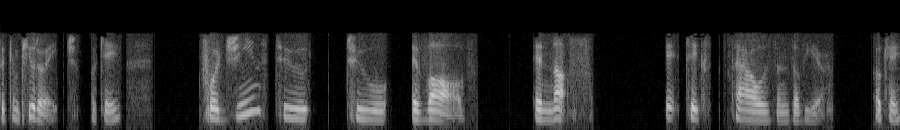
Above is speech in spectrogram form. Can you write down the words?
the computer age, okay? For genes to to evolve enough, it takes thousands of years. Okay?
